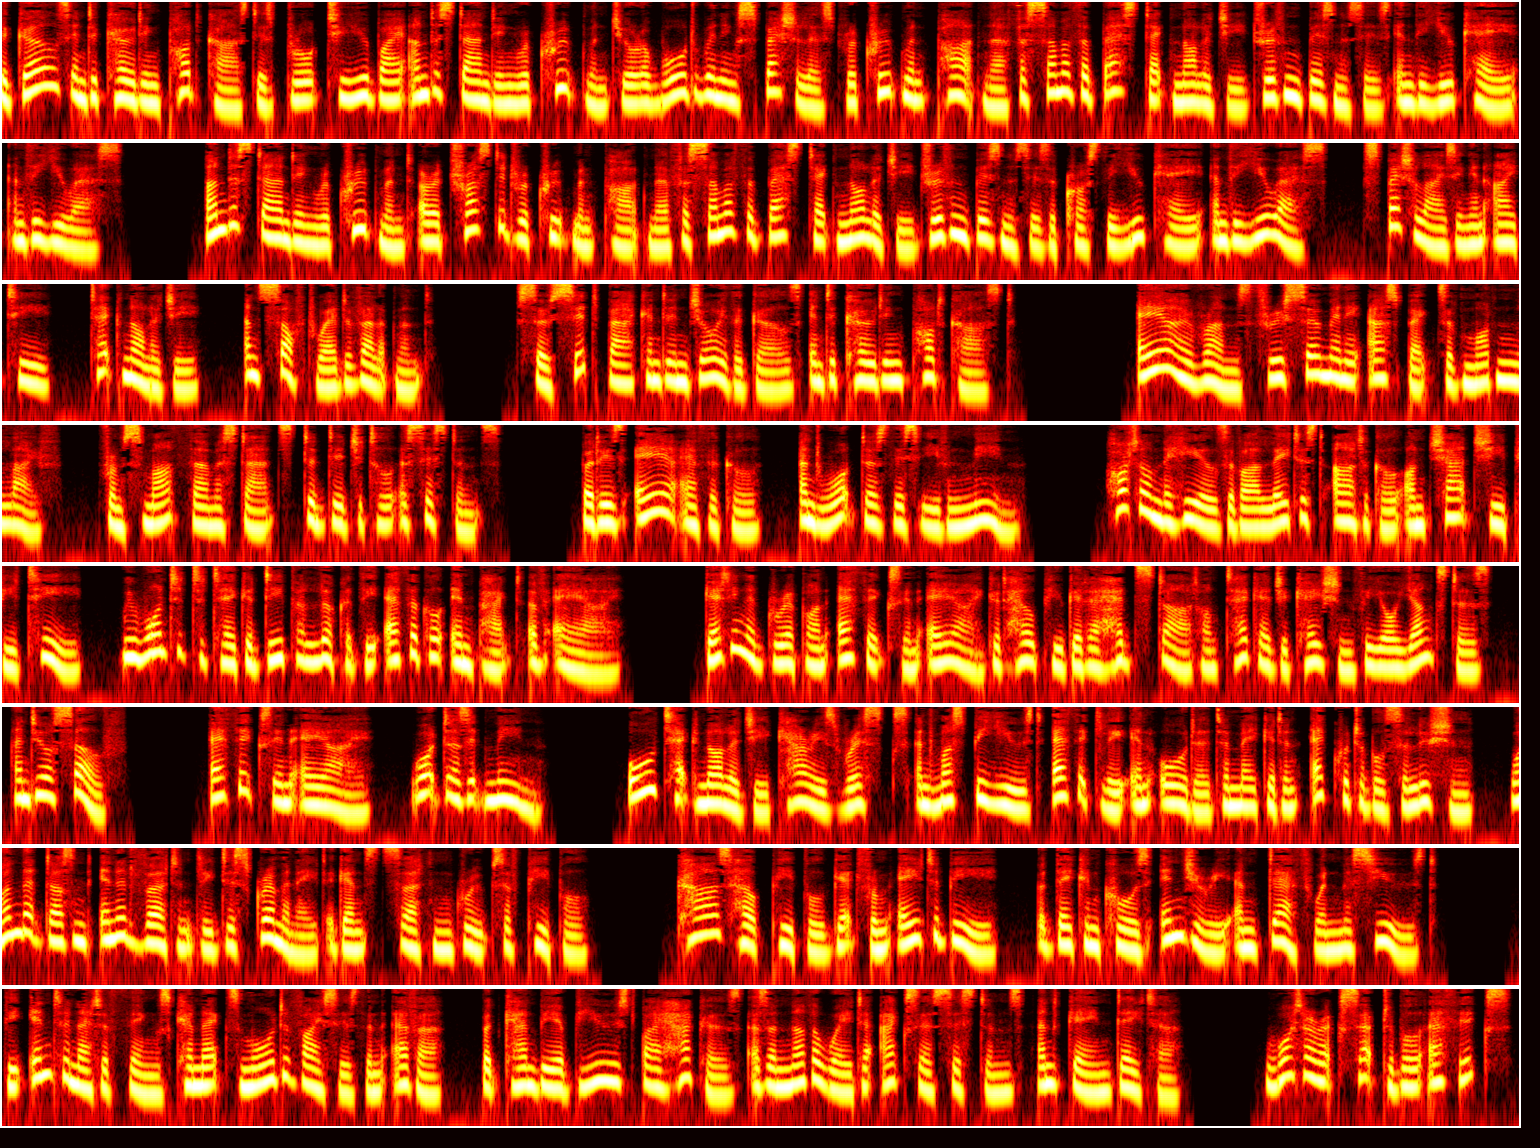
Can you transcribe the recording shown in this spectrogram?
The Girls into Coding podcast is brought to you by Understanding Recruitment, your award winning specialist recruitment partner for some of the best technology driven businesses in the UK and the US. Understanding Recruitment are a trusted recruitment partner for some of the best technology driven businesses across the UK and the US, specializing in IT, technology, and software development. So sit back and enjoy the Girls into Coding podcast. AI runs through so many aspects of modern life, from smart thermostats to digital assistants. But is AI ethical, and what does this even mean? Hot on the heels of our latest article on ChatGPT, we wanted to take a deeper look at the ethical impact of AI. Getting a grip on ethics in AI could help you get a head start on tech education for your youngsters and yourself. Ethics in AI what does it mean? All technology carries risks and must be used ethically in order to make it an equitable solution, one that doesn't inadvertently discriminate against certain groups of people. Cars help people get from A to B, but they can cause injury and death when misused. The Internet of Things connects more devices than ever, but can be abused by hackers as another way to access systems and gain data. What are acceptable ethics?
